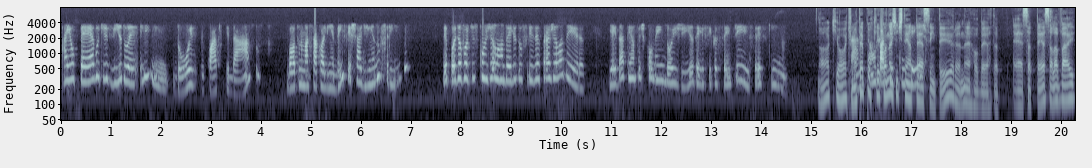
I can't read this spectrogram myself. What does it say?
Aí eu pego, divido ele em dois, em quatro pedaços, boto numa sacolinha bem fechadinha no freezer, depois eu vou descongelando ele do freezer para a geladeira. E aí dá tempo de comer em dois dias, ele fica sempre fresquinho. Ah, que ótimo. Tá, Até então porque faça quando a gente tem a peça inteira, né, Roberta? Essa peça, ela vai.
